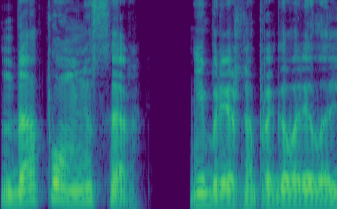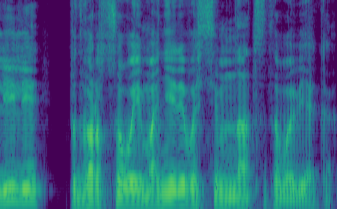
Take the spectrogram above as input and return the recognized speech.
«Да, помню, сэр», — небрежно проговорила Лили в дворцовой манере XVIII века.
